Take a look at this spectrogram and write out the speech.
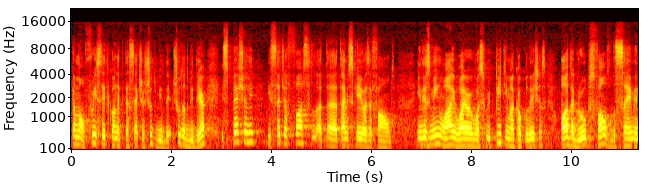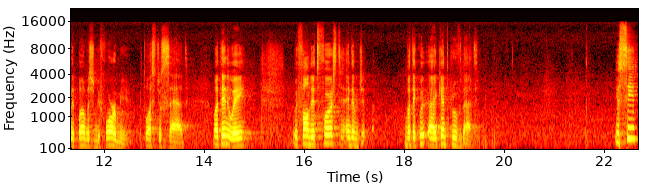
come on, free state conic intersection should be there, shouldn't be there, especially in such a fast uh, time scale as I found. In this meanwhile, while I was repeating my calculations, other groups found the same and published before me. It was too sad. But anyway, we found it first, and but I, could, I can't prove that. You see,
